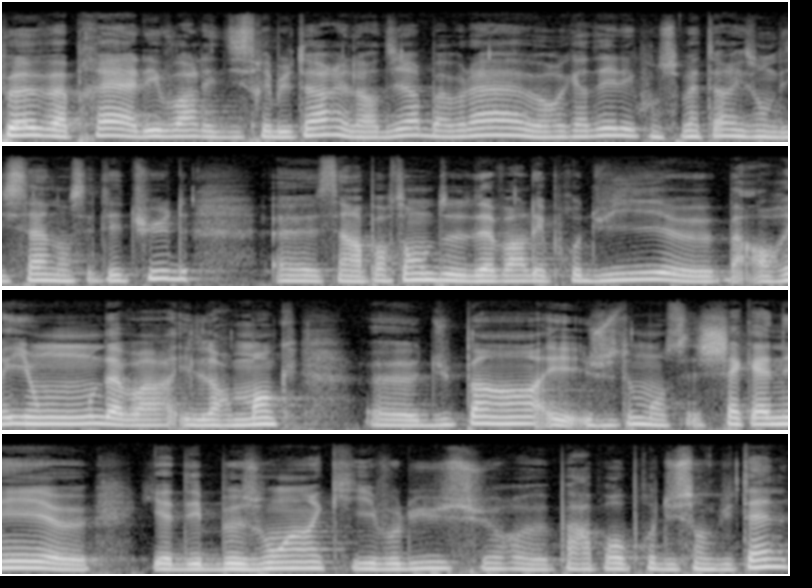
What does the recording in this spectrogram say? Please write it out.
peuvent après aller voir les distributeurs et leur dire bah voilà euh, regardez les consommateurs ils ont dit ça dans cette étude euh, c'est important d'avoir les produits euh, bah, en rayon d'avoir il leur manque du pain. Et justement, chaque année, il y a des besoins qui évoluent sur, par rapport aux produits sans gluten.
